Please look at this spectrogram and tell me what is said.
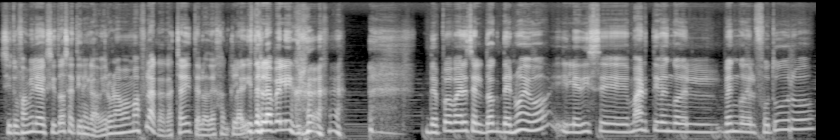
si tu familia es exitosa, tiene que haber una mamá flaca, ¿cachai? Te lo dejan clarito en la película. Después aparece el Doc de nuevo y le dice, Marty, vengo del, vengo del futuro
